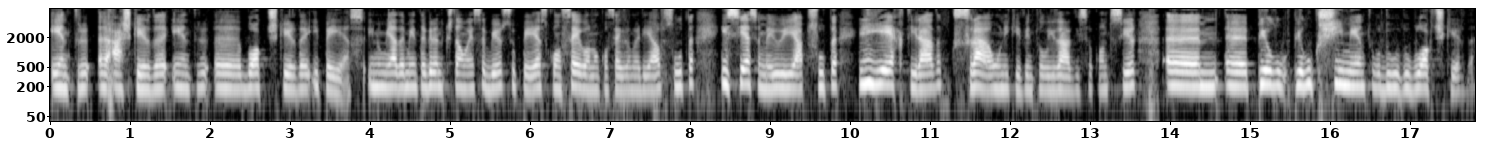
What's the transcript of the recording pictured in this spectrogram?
entre à esquerda entre uh, Bloco de Esquerda e PS. E, nomeadamente, a grande questão é saber se o PS consegue ou não consegue a maioria absoluta e se essa maioria absoluta lhe é retirada, que será a única eventualidade disso acontecer, uh, uh, pelo, pelo crescimento do, do Bloco de Esquerda.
